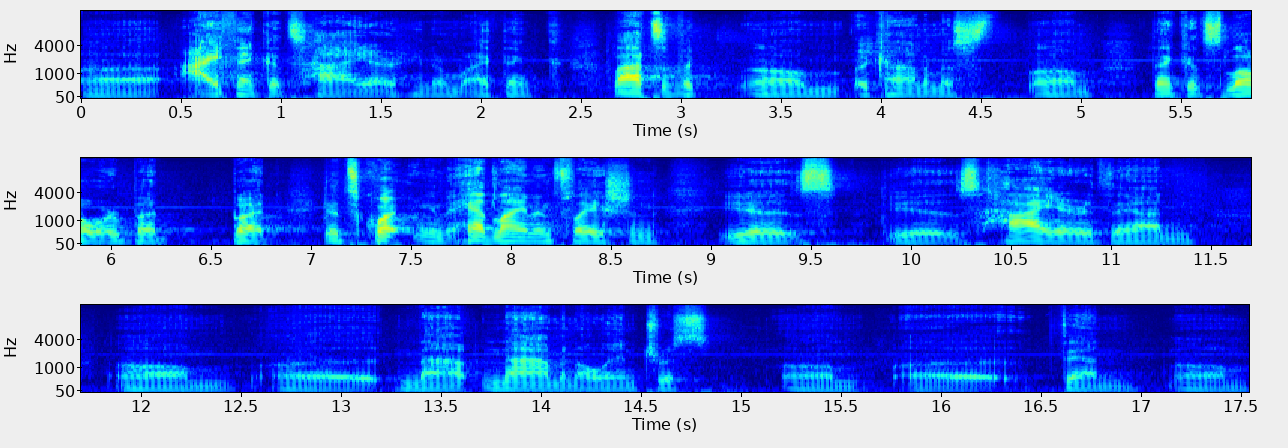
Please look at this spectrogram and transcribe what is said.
Uh, I think it's higher. You know, I think lots of um, economists um, think it's lower, but, but it's quite, you know, headline inflation is, is higher than um, uh, no, nominal interest um, uh, than um,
